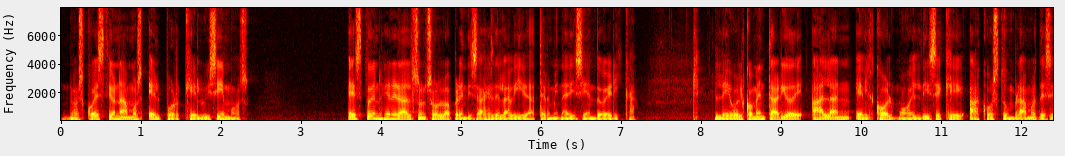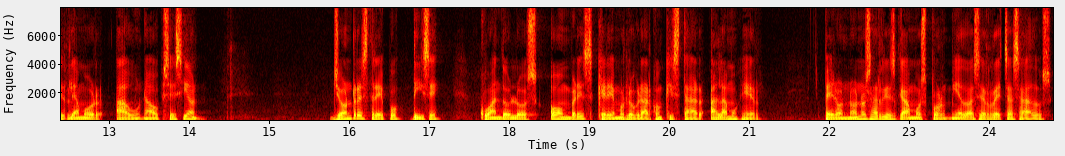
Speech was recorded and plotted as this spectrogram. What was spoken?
nos cuestionamos el por qué lo hicimos. Esto en general son solo aprendizajes de la vida, termina diciendo Erika. Leo el comentario de Alan El Colmo. Él dice que acostumbramos decirle amor a una obsesión. John Restrepo dice, cuando los hombres queremos lograr conquistar a la mujer, pero no nos arriesgamos por miedo a ser rechazados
